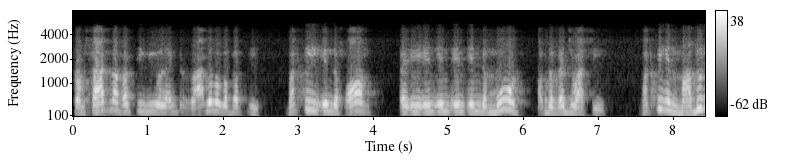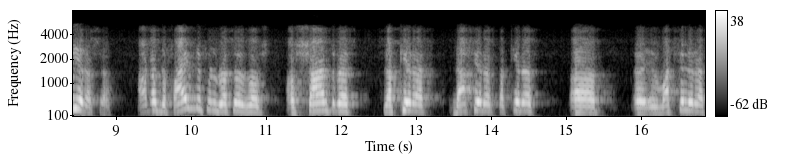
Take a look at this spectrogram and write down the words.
From sadhana bhakti we will enter raganuga bhakti, bhakti in the form, uh, in, in, in, in the mood of the Vrajvasis. Bhakti in Madhurya Rasa. Out of the five different rasas of, of Shant Ras, Sakyaras, Dasyaras, Sakyaras, uh, uh.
